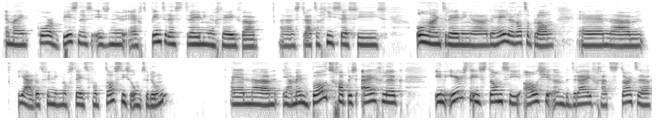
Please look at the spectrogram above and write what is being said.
en mijn core business is nu echt Pinterest trainingen geven, uh, strategie sessies, online trainingen, de hele rattenplan. En um, ja, dat vind ik nog steeds fantastisch om te doen. En uh, ja, mijn boodschap is eigenlijk in eerste instantie, als je een bedrijf gaat starten,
